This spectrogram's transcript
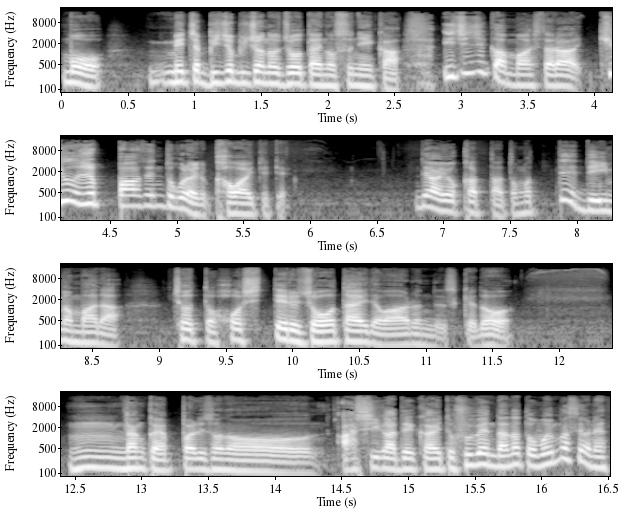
もう、めっちゃびちょびちょの状態のスニーカー。1時間回したら90%ぐらい乾いてて。ではよかったと思って、で、今まだちょっと干してる状態ではあるんですけど、うん、なんかやっぱりその、足がでかいと不便だなと思いますよね。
